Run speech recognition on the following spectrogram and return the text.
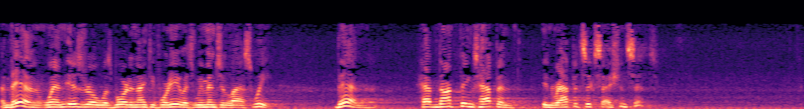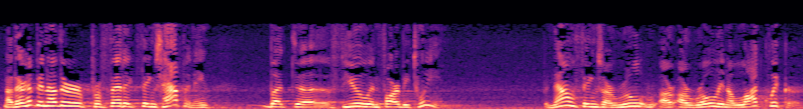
And then, when Israel was born in 1948, as we mentioned last week, then have not things happened in rapid succession since? Now, there have been other prophetic things happening, but uh, few and far between. But now things are, rule, are, are rolling a lot quicker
